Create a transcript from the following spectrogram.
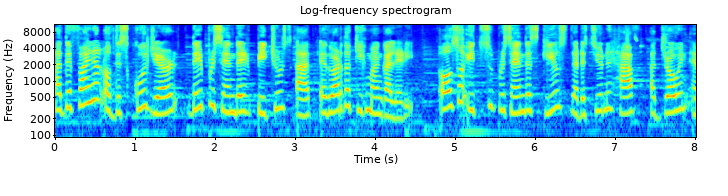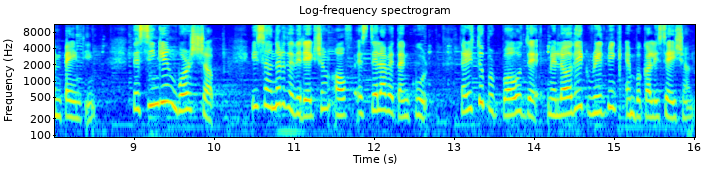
At the final of the school year, they present their pictures at Eduardo Kingman Gallery. Also, it's to present the skills that the students have at drawing and painting. The singing workshop is under the direction of Estela Betancourt that is to propose the melodic, rhythmic, and vocalization.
